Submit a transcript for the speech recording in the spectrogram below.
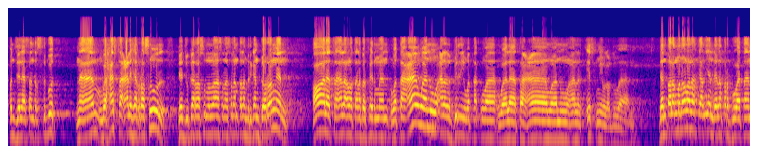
penjelasan tersebut Naam wa hasa 'alaihi rasul dan juga Rasulullah SAW telah memberikan dorongan. Qala ta'ala Allah Ta'ala berfirman, "Wa ta'awanu 'alal birri wat taqwa wa la ta'awanu 'alal itsmi wal 'udwan." Dan tolong menolonglah kalian dalam perbuatan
